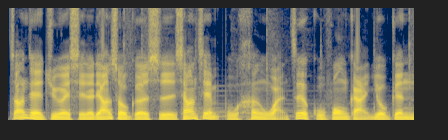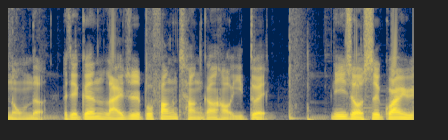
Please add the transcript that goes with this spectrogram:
张姐君伟写的两首歌是《相见不恨晚》，这个古风感又更浓了，而且跟《来日不方长》刚好一对。另一首是关于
